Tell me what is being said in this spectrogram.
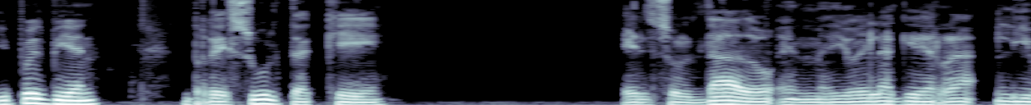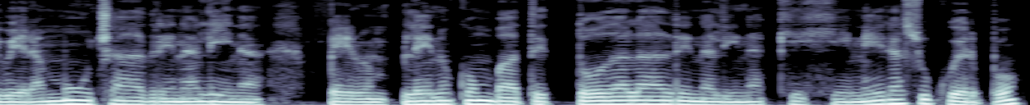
Y pues bien, resulta que el soldado en medio de la guerra libera mucha adrenalina pero en pleno combate toda la adrenalina que genera su cuerpo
